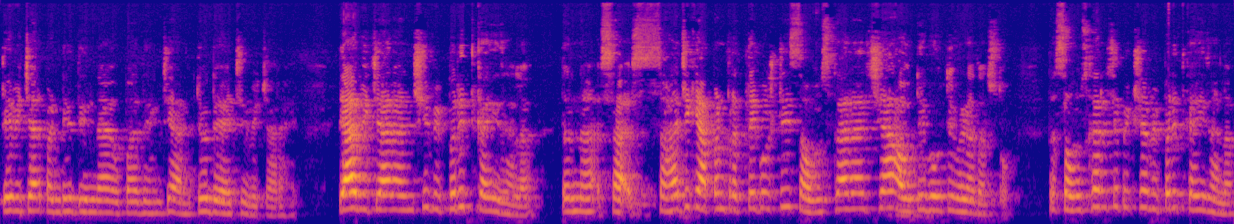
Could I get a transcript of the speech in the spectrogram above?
ते विचार पंडित दीनदयाळ उपाध्यायांचे अंत्योदयाचे विचार आहेत. त्या विचारांशी विपरीत काही झालं तर ना सा साहजिक आपण प्रत्येक गोष्टी संस्काराच्या अवतीभोवती विणत असतो. तर संस्काराच्या पेक्षा विपरीत काही झालं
